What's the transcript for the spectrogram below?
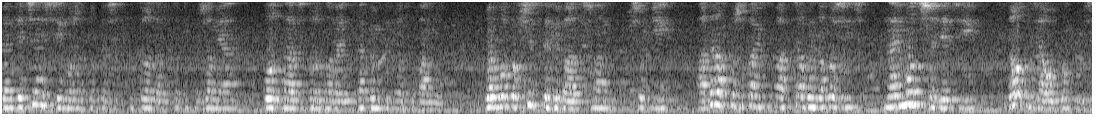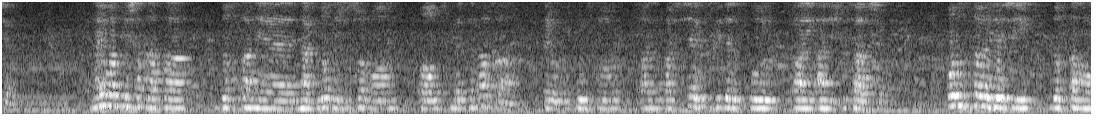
będzie częściej można spotkać się z kulturą na wysokim poziomie, poznać, porozmawiać z znakomitymi osobami. Głęboko wszyscy chyba trzymamy kciuki, a teraz proszę Państwa chciałbym zaprosić najmłodsze dzieci do udziału w konkursie. Najładniejsza praca dostanie nagrodę rzeczową od mecenasa tego konkursu, pani właścicielki Lider School, pani Ani Siuciarczyk. Pozostałe dzieci dostaną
